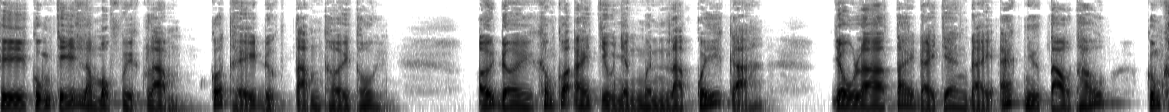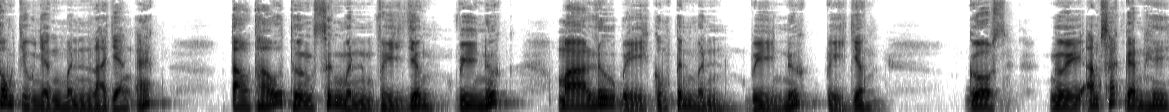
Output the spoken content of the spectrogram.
thì cũng chỉ là một việc làm có thể được tạm thời thôi. Ở đời không có ai chịu nhận mình là quấy cả. Dầu là tay đại gian đại ác như Tào Tháo, cũng không chịu nhận mình là gian ác. Tào Tháo thường xưng mình vì dân, vì nước, mà Lưu Bị cũng tin mình vì nước, vì dân. Ghost, người ám sát Ganh Hy,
